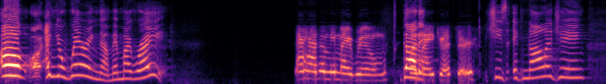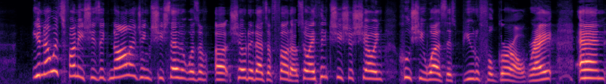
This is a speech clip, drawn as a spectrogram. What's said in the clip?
Oh, and you're wearing them. Am I right? I have them in my room Got on it. my dresser. She's acknowledging. You know, it's funny. She's acknowledging. She said it was a uh, showed it as a photo. So I think she's just showing who she was, this beautiful girl, right? And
